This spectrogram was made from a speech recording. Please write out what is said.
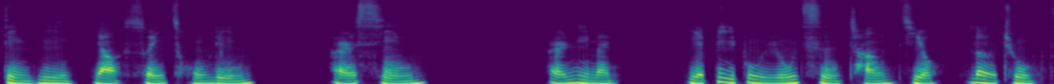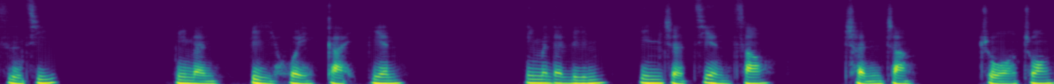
定义。要随从灵而行，而你们也必不如此长久勒住自己。你们必会改变，你们的灵因着建造、成长、着装，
